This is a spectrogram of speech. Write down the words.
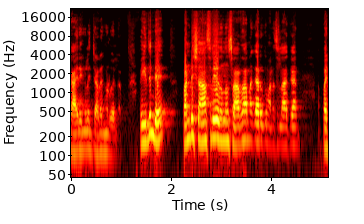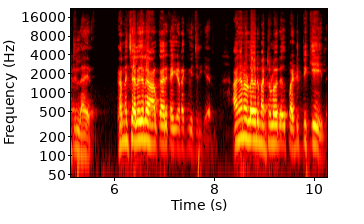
കാര്യങ്ങളും ചടങ്ങുകളും എല്ലാം അപ്പോൾ ഇതിന്റെ പണ്ട് ശാസ്ത്രീയതൊന്നും സാധാരണക്കാർക്ക് മനസ്സിലാക്കാൻ പറ്റില്ലായിരുന്നു. കാരണം ചില ചില ആൾക്കാർ കൈയടക്കി വെച്ചിരിക്കുകയായിരുന്നു. അങ്ങനെയുള്ളവർ മറ്റുള്ളവർ അത് പഠിപ്പിക്കുകയില്ല.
